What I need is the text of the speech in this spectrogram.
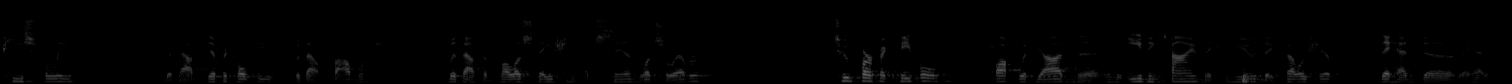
peacefully, without difficulties, without problems, without the molestation of sin whatsoever. Two perfect people talked with God in the, in the evening time. They communed, they fellowship. They had, uh, they had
